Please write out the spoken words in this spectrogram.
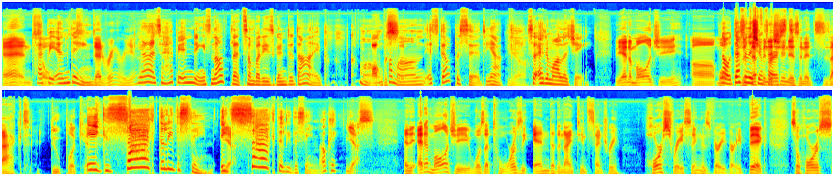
And happy it's ending. dead ringer, yeah. Yeah, it's a happy ending. It's not that somebody is going to die. Come on, Opposite. come on. It's the opposite. Yeah. Yeah. So etymology. The etymology, uh, well, No, definition the definition first. is an exact duplicate. Exactly the same. Exactly the same. Okay. Yes. And the etymology was that towards the end of the 19th century, horse racing is very, very big. So horse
